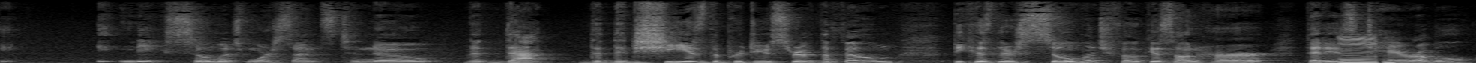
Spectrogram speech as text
it, it makes so much more sense to know that that that, that she is the producer of the film because there's so much focus on her that is mm. terrible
